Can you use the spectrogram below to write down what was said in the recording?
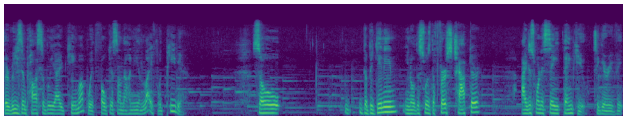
The reason possibly I came up with Focus on the Honey in Life with P Bear. So, the beginning, you know, this was the first chapter. I just want to say thank you to Gary Vee,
